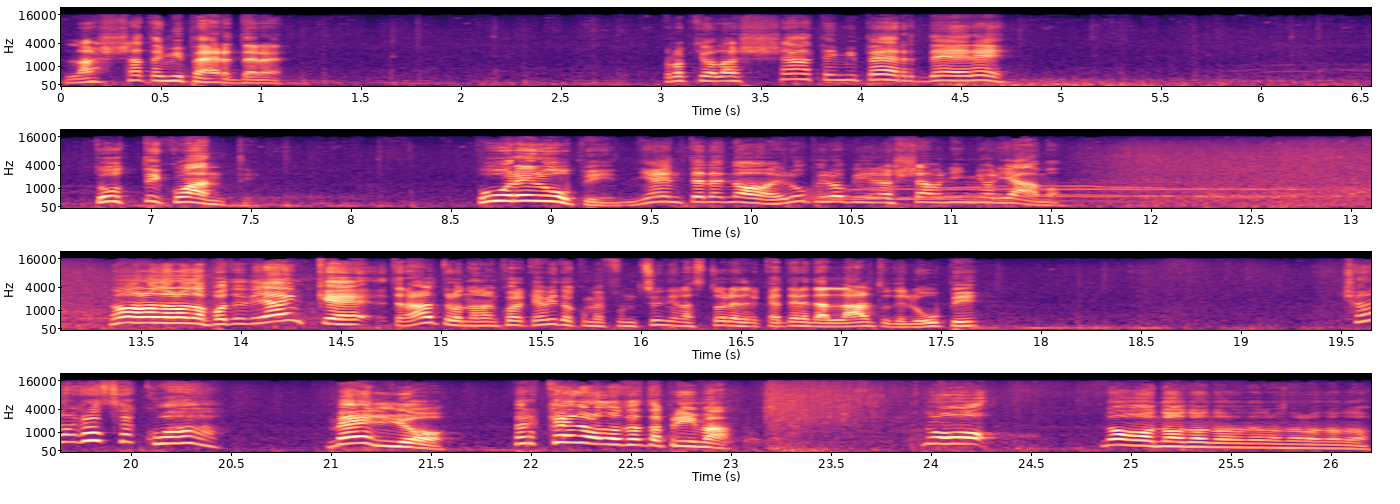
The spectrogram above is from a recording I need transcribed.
Lasciatemi perdere. Proprio lasciatemi perdere. Tutti quanti. Pure i lupi. Niente. No, i lupi, i lupi li lasciamo, li ignoriamo. No, no, no, no, potete anche... Tra l'altro non ho ancora capito come funzioni la storia del cadere dall'alto dei lupi. C'è una grazia qua! Meglio! Perché non l'ho notata prima? No! No, no, no, no, no, no, no, no.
